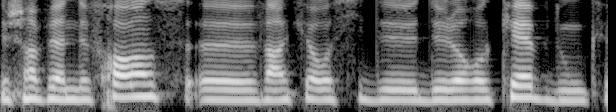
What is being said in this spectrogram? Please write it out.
de, championne de France, vainqueur aussi de, de l'Eurocup. Donc,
